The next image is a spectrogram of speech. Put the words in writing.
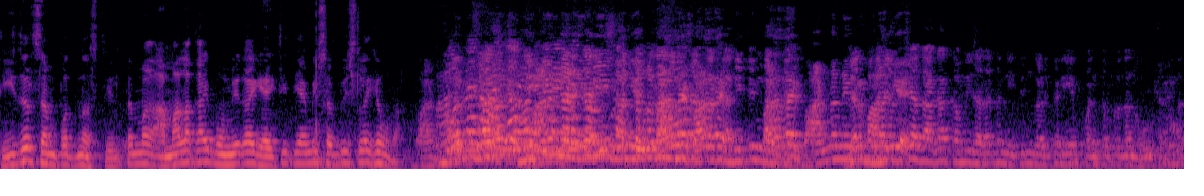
ती जर संपत नसतील तर मग आम्हाला काय भूमिका घ्यायची ती आम्ही सव्वीसला घेऊ ना. नितीन गडकरी पंतप्रधान होऊ शकतात नितीन बाळासाहेब, गडकरी भांडणं जर नेमकी भाजपच्या नाहीये. जागा कमी झाल्या तर नितीन गडकरी हे पंतप्रधान होऊ शकतात.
